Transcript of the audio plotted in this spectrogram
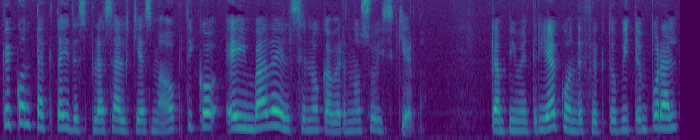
que contacta y desplaza al quiasma óptico e invade el seno cavernoso izquierdo. Campimetría con defecto bitemporal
